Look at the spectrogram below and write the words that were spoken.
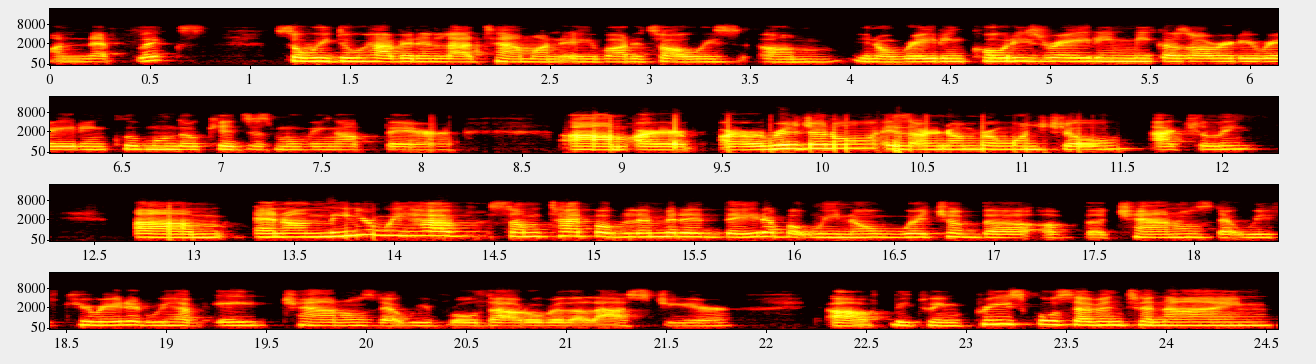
on Netflix. So we do have it in LATAM on AVOD. It's always, um, you know, rating. Cody's rating, Mika's already rating. Club Mundo Kids is moving up there. Um, our our original is our number one show actually. Um, and on linear, we have some type of limited data, but we know which of the of the channels that we've curated. We have eight channels that we've rolled out over the last year, uh, between preschool seven to nine,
